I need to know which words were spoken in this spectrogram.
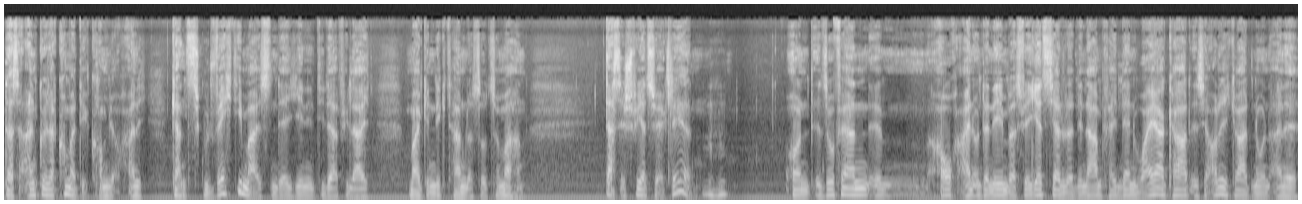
das anguckt, sagt, guck mal, die kommen ja auch eigentlich ganz gut weg, die meisten derjenigen, die da vielleicht mal genickt haben, das so zu machen. Das ist schwer zu erklären. Mhm. Und insofern ähm, auch ein Unternehmen, was wir jetzt ja, den Namen kann ich nennen, Wirecard ist ja auch nicht gerade nun eine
